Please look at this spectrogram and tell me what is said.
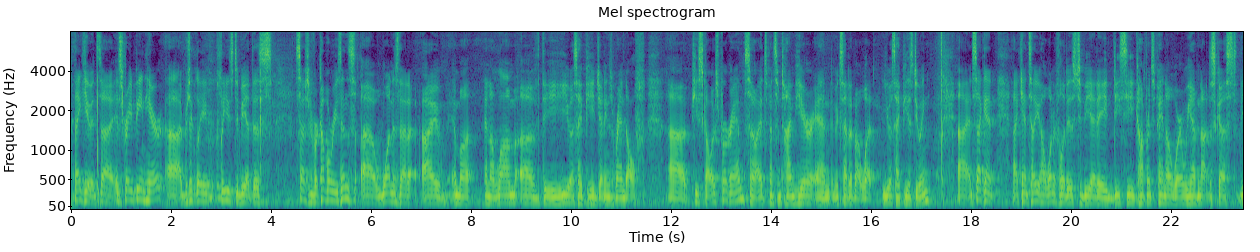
Thank you. It's, uh, it's great being here. Uh, I'm particularly pleased to be at this session for a couple reasons. Uh, One is that I am a- an alum of the USIP Jennings Randolph uh, Peace Scholars Program, so I had spent some time here and I'm excited about what USIP is doing. Uh, And second, I can't tell you how wonderful it is to be at a DC conference panel where we have not discussed the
